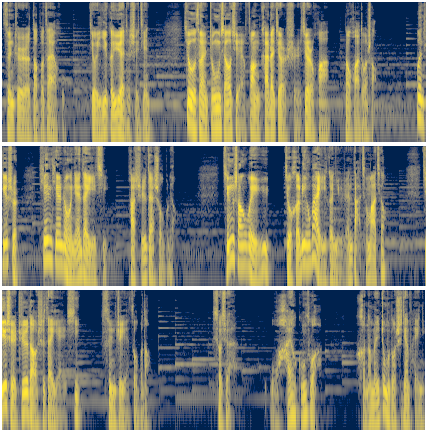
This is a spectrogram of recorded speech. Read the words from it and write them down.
孙志倒不在乎。就一个月的时间，就算钟小雪放开了劲儿使劲花，能花多少？问题是，天天这么粘在一起，他实在受不了。情伤未愈，就和另外一个女人打情骂俏，即使知道是在演戏，孙志也做不到。小雪，我还要工作，可能没这么多时间陪你。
